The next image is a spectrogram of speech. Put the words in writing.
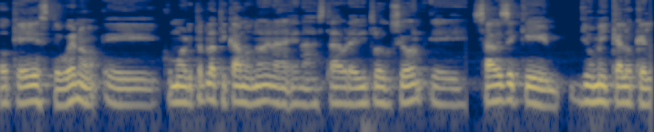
Ok, este, bueno, eh, como ahorita platicamos, ¿no? En, esta breve introducción, eh, sabes de que yo me dedico a lo que es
